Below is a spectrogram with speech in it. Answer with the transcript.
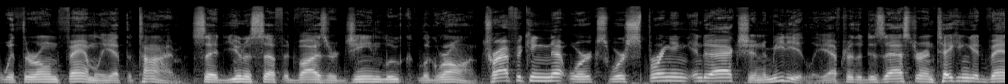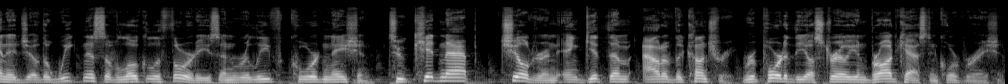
with their own family at the time, said UNICEF advisor Jean Luc Legrand. Trafficking networks were springing into action immediately after after the disaster and taking advantage of the weakness of local authorities and relief coordination to kidnap children and get them out of the country, reported the Australian Broadcasting Corporation.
